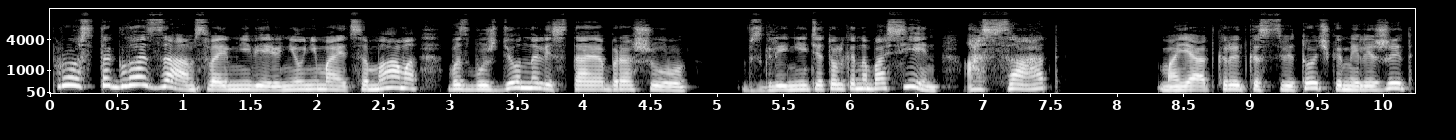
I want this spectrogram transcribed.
Просто глазам своим не верю, не унимается мама, возбужденно листая брошюру. Взгляните только на бассейн, а сад? Моя открытка с цветочками лежит,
